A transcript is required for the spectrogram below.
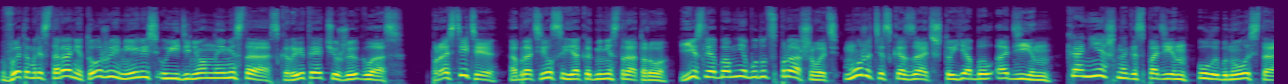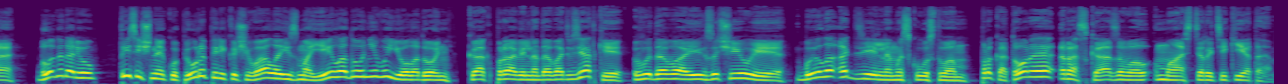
В этом ресторане тоже имелись уединенные места, скрытые от чужих глаз. «Простите», – обратился я к администратору, – «если обо мне будут спрашивать, можете сказать, что я был один?» «Конечно, господин», – улыбнулась та. «Благодарю». Тысячная купюра перекочевала из моей ладони в ее ладонь. Как правильно давать взятки, выдавая их за чаевые, было отдельным искусством, про которое рассказывал мастер этикета.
